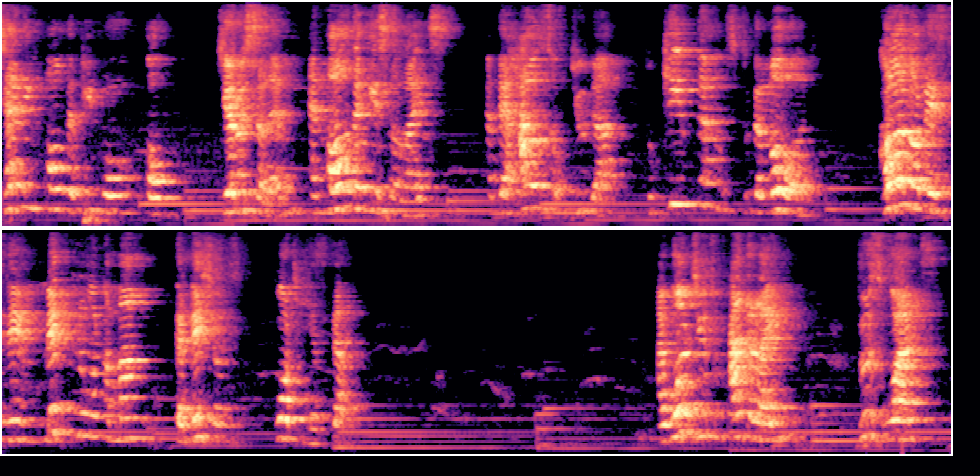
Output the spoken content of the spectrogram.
telling all the people of Jerusalem and all the Israelites and the house of Judah to give thanks to the Lord, call on his name, make known among the nations what he has done. I want you to underline those words,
